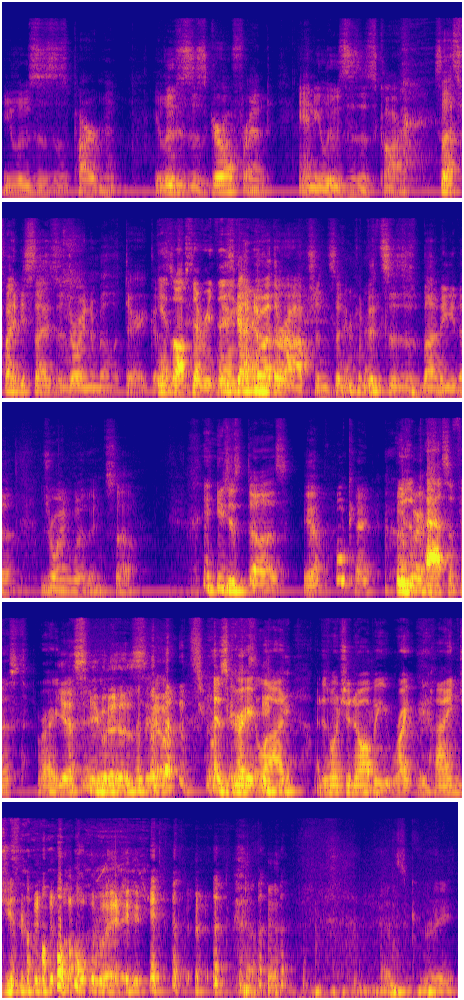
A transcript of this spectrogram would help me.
he loses his apartment, he loses his girlfriend, and he loses his car. So that's why he decides to join the military. 'cause He's lost everything. He's got no other options, and he convinces his buddy to join with him. So, he just does. yeah. Okay. He's a pacifist, right? Yes, he was. Yeah, That's His great line. I just want you to know I'll be right behind you. the all whole the way. That's great.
